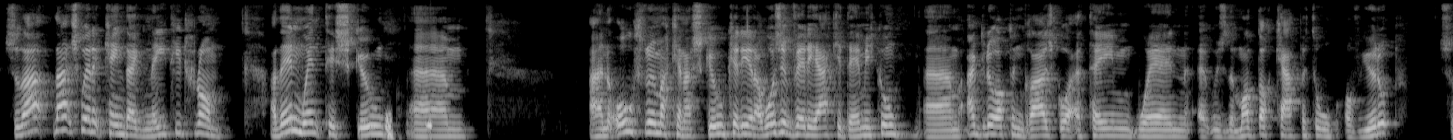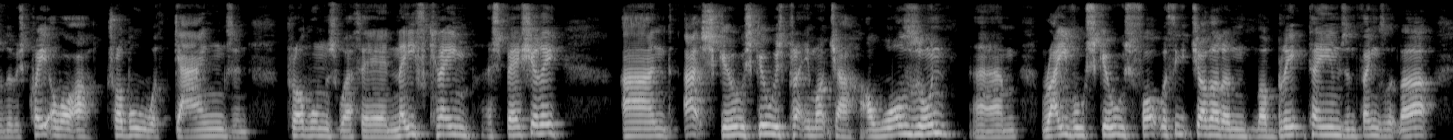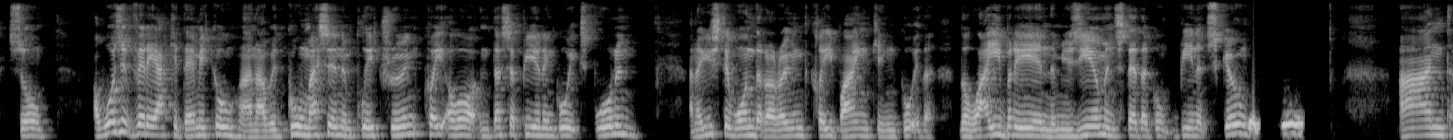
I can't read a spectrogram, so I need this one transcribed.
So that that's where it kind of ignited from. I then went to school, um, and all through my kind of school career, I wasn't very academical. Um, I grew up in Glasgow at a time when it was the murder capital of Europe, so there was quite a lot of trouble with gangs and problems with uh, knife crime, especially. And at school, school was pretty much a, a war zone. Um, rival schools fought with each other in their break times and things like that. So I wasn't very academical and I would go missing and play truant quite a lot and disappear and go exploring. And I used to wander around Clydebank and go to the, the library and the museum instead of being at school. And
